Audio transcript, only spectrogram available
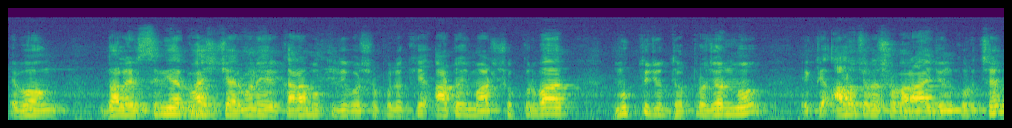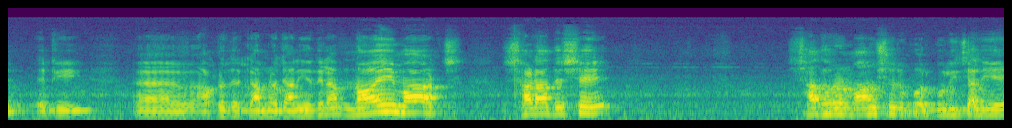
এবং দলের সিনিয়র ভাইস চেয়ারম্যানের কারামুক্তি দিবস উপলক্ষে আটই মার্চ শুক্রবার মুক্তিযুদ্ধ প্রজন্ম একটি আলোচনা সভার আয়োজন করছেন। এটি আপনাদেরকে আমরা জানিয়ে দিলাম। নয় মার্চ সারা দেশে সাধারণ মানুষের উপর গুলি চালিয়ে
